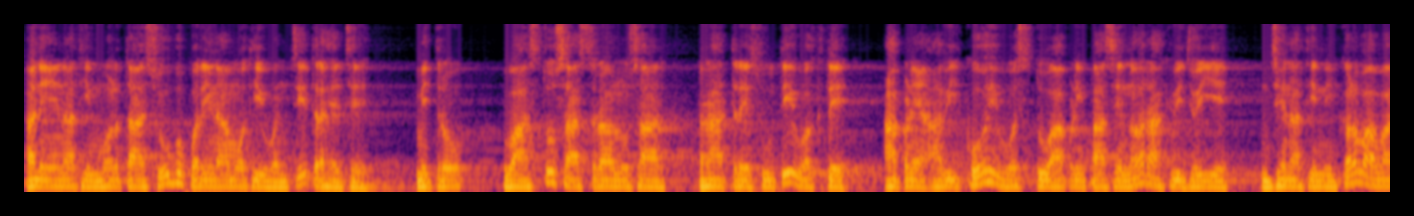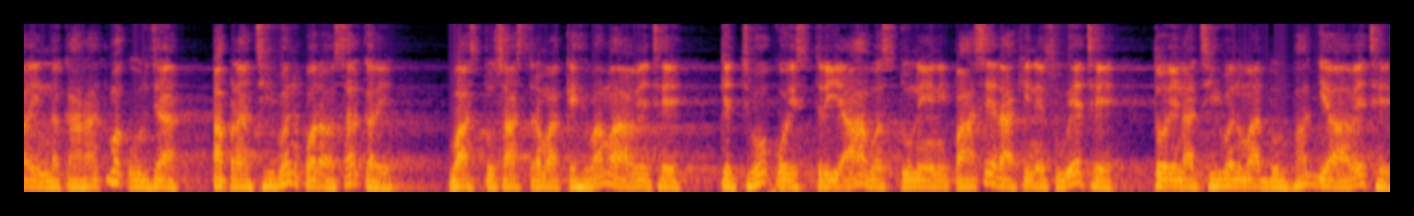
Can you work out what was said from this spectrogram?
અને એનાથી મળતા શુભ પરિણામોથી વંચિત રહે છે. મિત્રો, વાસ્તુશાસ્ત્ર અનુસાર રાત્રે સૂતી વખતે આપણે આવી કોઈ વસ્તુ આપણી પાસે ન રાખવી જોઈએ, જેનાથી નીકળવાવાળી નકારાત્મક ઊર્જા આપણા જીવન પર અસર કરે. વાસ્તુશાસ્ત્રમાં કહેવામાં આવે છે કે જો કોઈ સ્ત્રી આ વસ્તુને એની પાસે રાખીને સૂવે છે, તો એના જીવનમાં દુર્ભાગ્ય આવે છે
